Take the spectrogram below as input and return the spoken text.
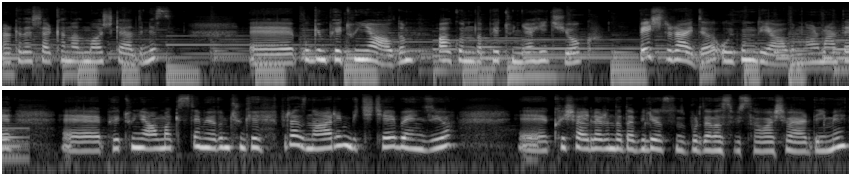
arkadaşlar kanalıma hoş geldiniz. Ee, bugün petunya aldım. Balkonumda petunya hiç yok. 5 liraydı uygun diye aldım. Normalde e, petunya almak istemiyordum çünkü biraz narin bir çiçeğe benziyor. Ee, kış aylarında da biliyorsunuz burada nasıl bir savaş verdiğimi.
